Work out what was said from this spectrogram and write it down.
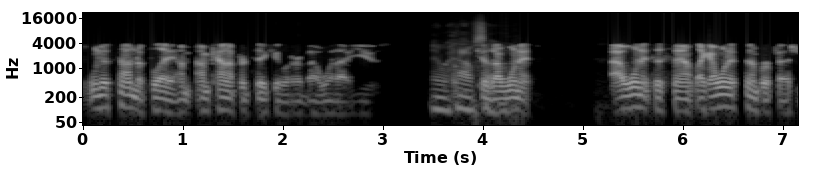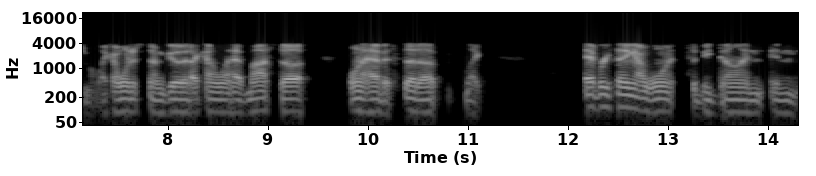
when it's time to play, I'm I'm kind of particular about what I use. And how because so? I want it, I want it to sound like I want it to sound professional. Like I want it to sound good. I kind of want to have my stuff. Want to have it set up like everything I want to be done in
